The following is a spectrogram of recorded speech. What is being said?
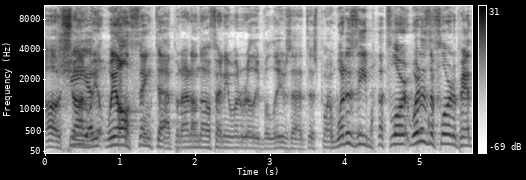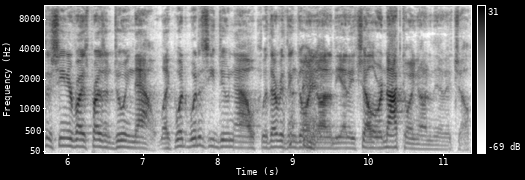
Oh, Sean, we, we all think that, but I don't know if anyone really believes that at this point. What is the Florida, what is the Florida Panthers senior vice president doing now? Like, what what does he do now with everything going on in the NHL or not going on in the NHL?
